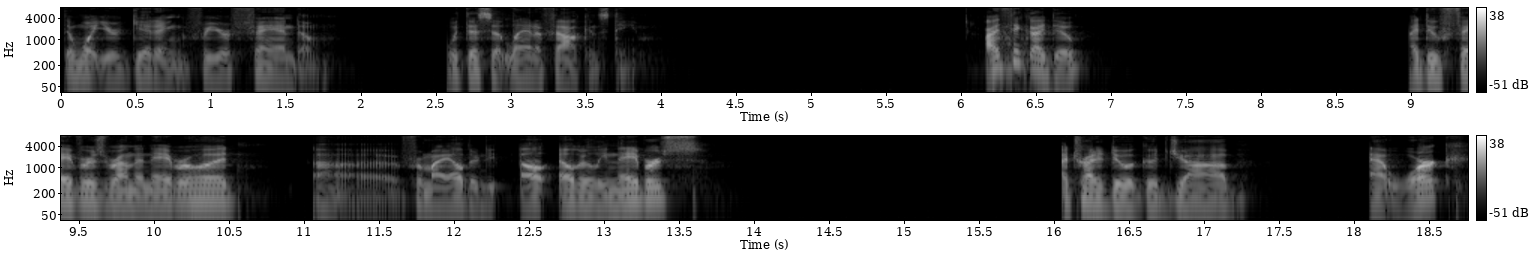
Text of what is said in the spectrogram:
than what you're getting for your fandom with this Atlanta Falcons team? I think I do. I do favors around the neighborhood uh, for my elderly, elderly neighbors. I try to do a good job at work.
